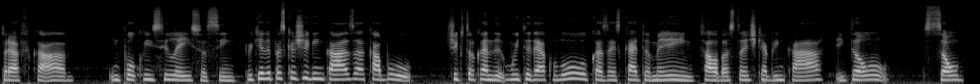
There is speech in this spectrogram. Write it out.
para ficar um pouco em silêncio, assim. Porque depois que eu chego em casa, acabo. Fico trocando muita ideia com o Lucas, a Sky também fala bastante, quer brincar. Então, são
